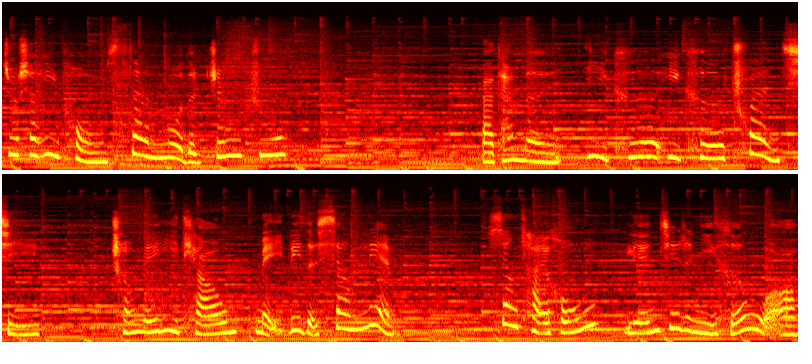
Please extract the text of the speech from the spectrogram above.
就像一捧散落的珍珠，把它们一颗一颗串起，成为一条美丽的项链，像彩虹。连接着你和我，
